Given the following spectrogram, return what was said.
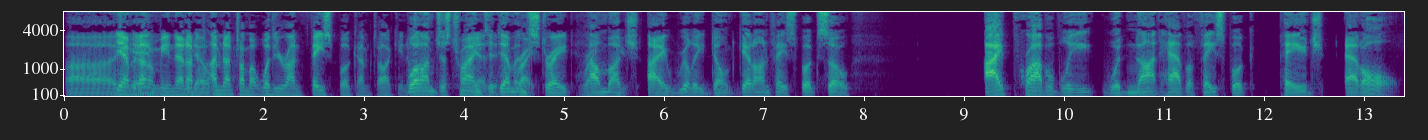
Uh, yeah, but I don't mean that. I'm, know, I'm not talking about whether you're on Facebook. I'm talking. well, about, I'm just trying Yeah, to the- right, demonstrate how right. much I really don't get on Facebook. So I probably would not have a Facebook page at all.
